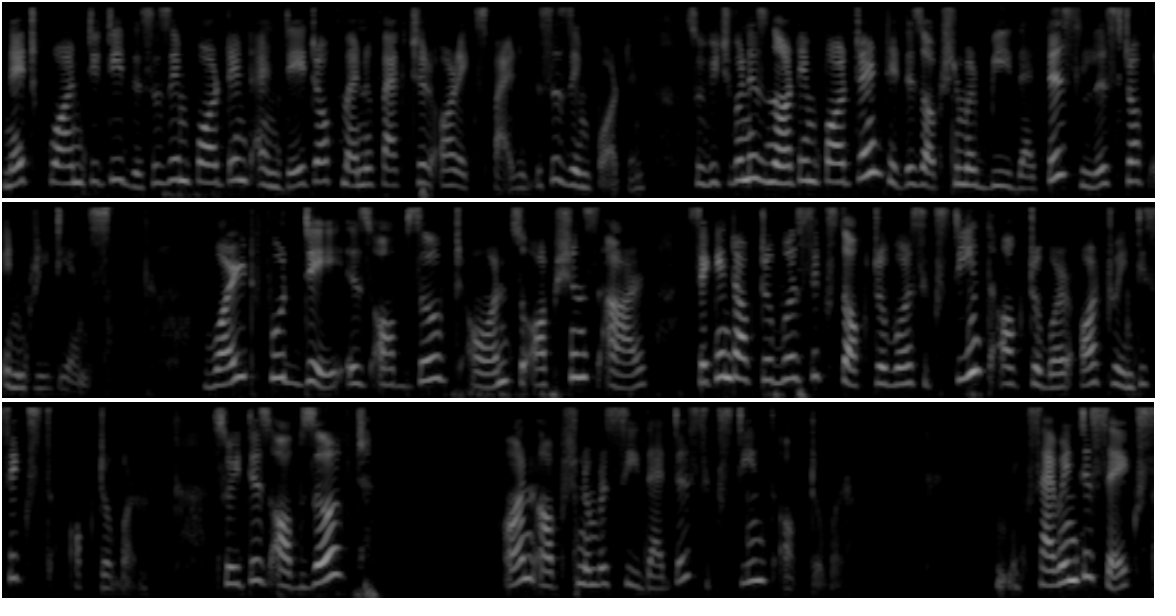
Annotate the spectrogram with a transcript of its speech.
Net quantity. This is important. And date of manufacture or expiry. This is important. So which one is not important? It is option number B. That is list of ingredients. World Food Day is observed on, so options are 2nd October, 6th October, 16th October or 26th October. So it is observed on option number C that is 16th October. 76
